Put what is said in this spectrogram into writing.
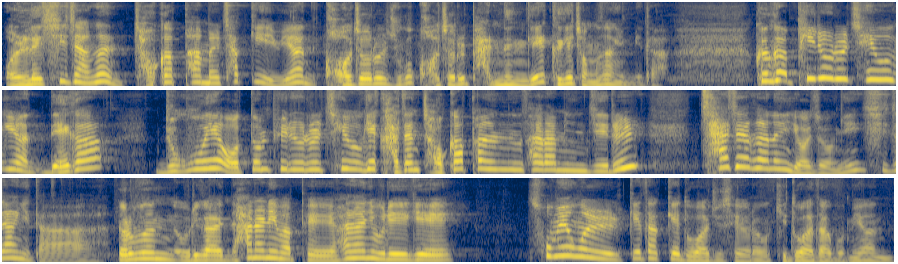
원래 시장은 적합함을 찾기 위한 거절을 주고 거절을 받는 게 그게 정상입니다. 그러니까 필요를 채우기 위한 내가 누구의 어떤 필요를 채우기에 가장 적합한 사람인지를 찾아가는 여정이 시장이다. 여러분, 우리가 하나님 앞에 하나님 우리에게 소명을 깨닫게 도와주세요라고 기도하다 보면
